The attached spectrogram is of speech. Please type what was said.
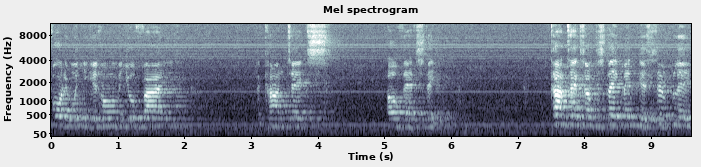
40 when you get home, and you'll find the context of that statement. Context of the statement is simply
